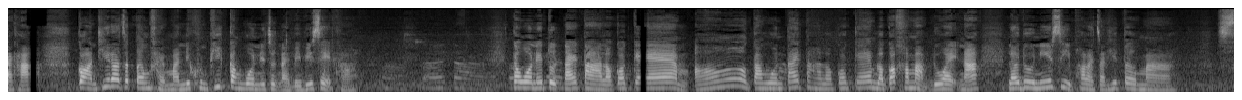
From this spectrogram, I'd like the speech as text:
นะคะ ก่อนที่เราจะเติมไขมันนี่คุณพี่กังวลในจุดไหนเป็นพิเศษคะ กังวลในตุดใต้ตาแล้วก็แก้มอ๋อกังวลใต้ตาแล้วก็แก้มแล้วก็ขมับด้วยนะ แล้วดูนี่สิพอหลังจากที่เติมมา ส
